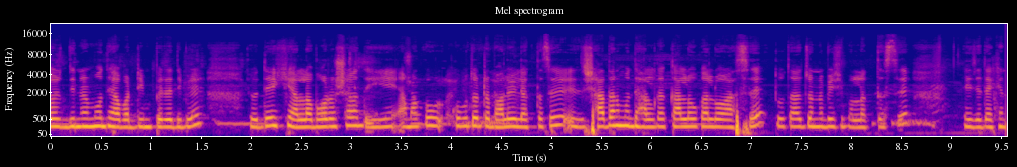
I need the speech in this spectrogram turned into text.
দশ দিনের মধ্যে আবার ডিম পেড়ে দিবে। তো দেখি, আল্লাহ ভরসা, দেখি। আমার কবুতরটা ভালোই লাগতেছে। এই যে সাদার মধ্যে হালকা কালো কালো আছে, তো তার জন্য বেশি ভালো লাগতেছে। এই যে দেখেন,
